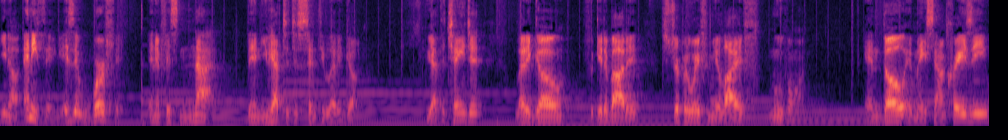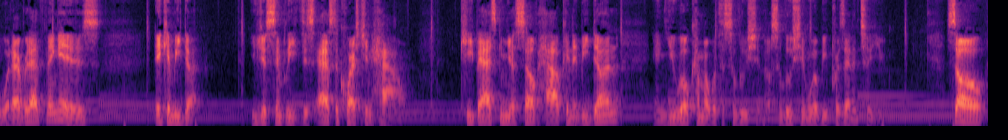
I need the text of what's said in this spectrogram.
you know, anything? Is it worth it? And if it's not, then you have to just simply let it go. You have to change it, let it go, forget about it, strip it away from your life, move on. And though it may sound crazy, whatever that thing is, it can be done. You just simply just ask the question how. Keep asking yourself how can it be done and you will come up with a solution. A solution will be presented to you. So,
